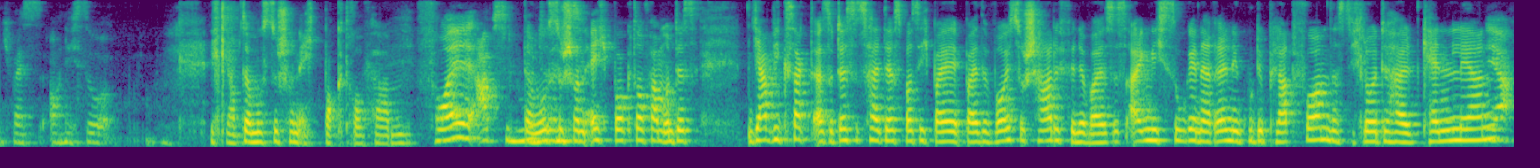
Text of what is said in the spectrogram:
ich weiß auch nicht so Ich glaube, da musst du schon echt Bock drauf haben. voll absolut. Da musst du schon echt Bock drauf haben. Und das, ja, wie gesagt, also das ist halt das, was ich bei, bei The Voice so schade finde, weil es ist eigentlich so generell eine gute Plattform, dass dich Leute halt kennenlernen. Ja,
